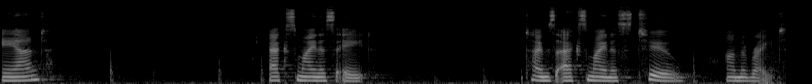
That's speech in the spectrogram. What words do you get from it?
and x minus 8 times x minus 2 on the right.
